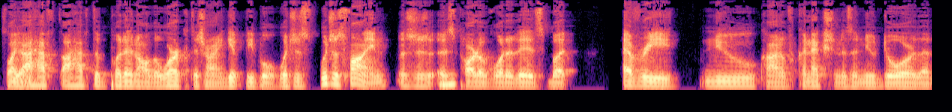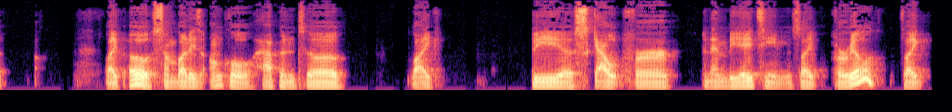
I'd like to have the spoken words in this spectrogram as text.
So like Yeah. I have I have to put in all the work to try and get people, which is which is fine. This is, Mm-hmm. it's part of what it is. But every new kind of connection is a new door that like, oh, somebody's uncle happened to like be a scout for an NBA team. It's like, for real? It's like,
